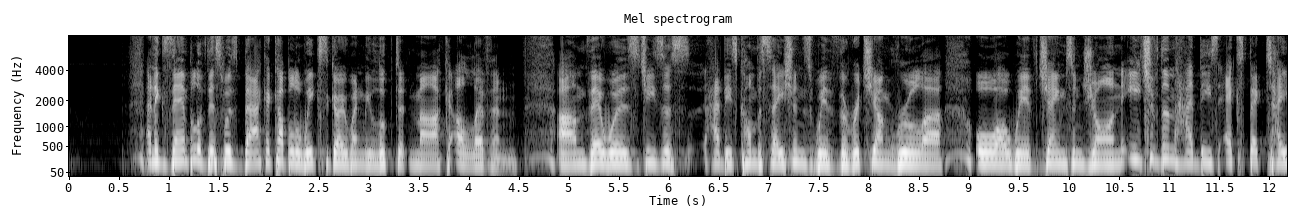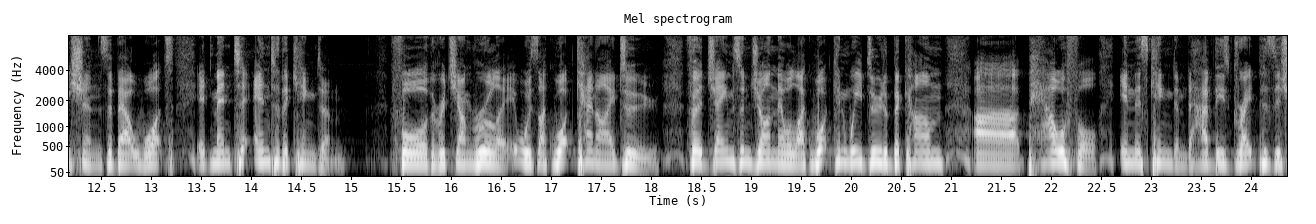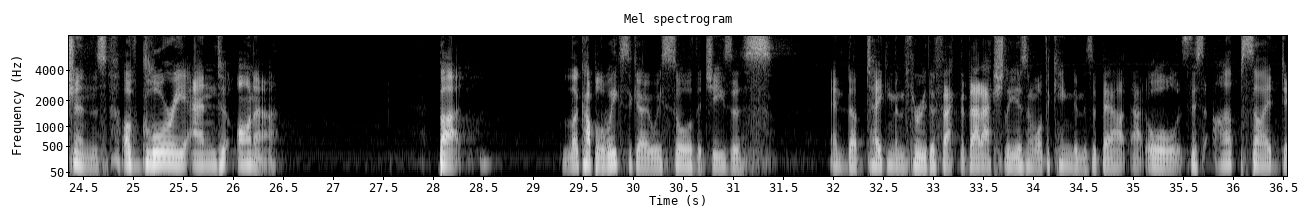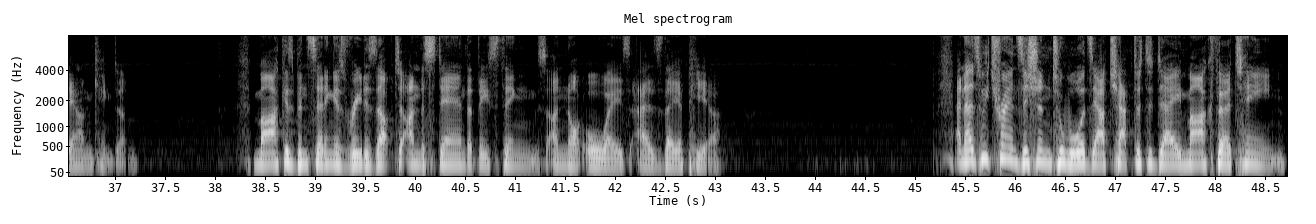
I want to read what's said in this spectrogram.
An example of this was back a couple of weeks ago when we looked at Mark 11. Um, there was Jesus had these conversations with the rich young ruler or with James and John. Each of them had these expectations about what it meant to enter the kingdom. For the rich young ruler, it was like, What can I do? For James and John, they were like, What can we do to become uh, powerful in this kingdom, to have these great positions of glory and honor? But a couple of weeks ago, we saw that Jesus ended up taking them through the fact that that actually isn't what the kingdom is about at all. It's this upside down kingdom. Mark has been setting his readers up to understand that these things are not always as they appear. And as we transition towards our chapter today, Mark 13,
